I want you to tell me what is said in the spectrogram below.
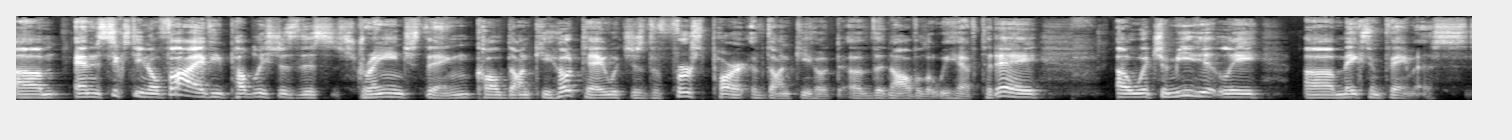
Um, and in 1605, he publishes this strange thing called Don Quixote, which is the first part of Don Quixote of the novel that we have today, uh, which immediately uh, makes him famous.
